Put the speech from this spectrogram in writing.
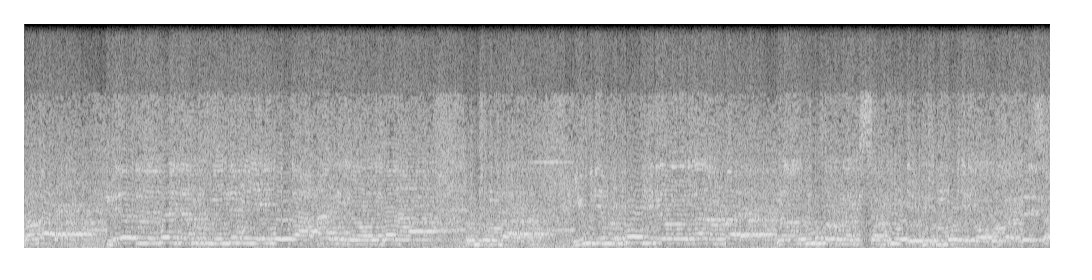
mabaya. Leo imekwenda mtu mwingine mwenye kuweka ahadi inaonekana mtu mbaya yule mkoli kaonekana mbaya. Nakumbuka kuna kisa mtu mmoja kaokota pesa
